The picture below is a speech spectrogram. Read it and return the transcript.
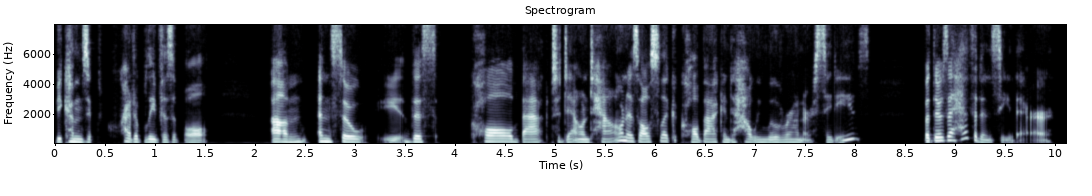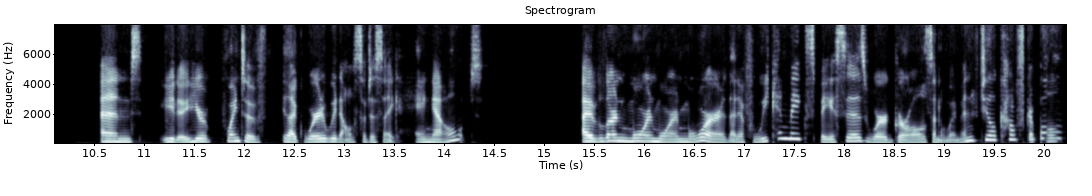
becomes incredibly visible. Um, and so this call back to downtown is also like a call back into how we move around our cities. But there's a hesitancy there. And you know, your point of like where do we also just like hang out? I've learned more and more and more that if we can make spaces where girls and women feel comfortable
